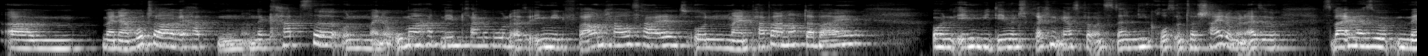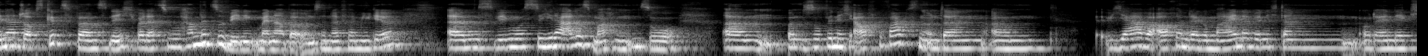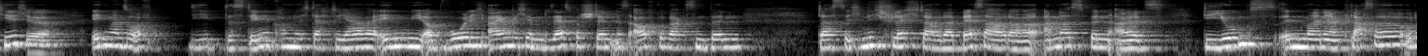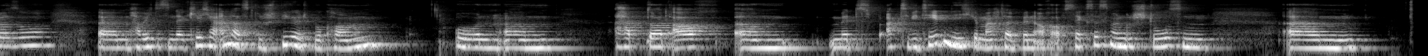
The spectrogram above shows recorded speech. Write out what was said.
ähm, meiner Mutter. Wir hatten eine Katze und meine Oma hat nebendran gewohnt, also irgendwie ein Frauenhaushalt und mein Papa noch dabei. Und irgendwie dementsprechend gab es bei uns da nie groß Unterscheidungen. Also es war immer so, Männerjobs gibt es bei uns nicht, weil dazu haben wir zu wenig Männer bei uns in der Familie. Ähm, deswegen musste jeder alles machen. So. Ähm, und so bin ich aufgewachsen und dann, ähm, ja, aber auch in der Gemeinde bin ich dann oder in der Kirche irgendwann so auf die, das Ding gekommen, dass ich dachte, ja, aber irgendwie, obwohl ich eigentlich im Selbstverständnis aufgewachsen bin, dass ich nicht schlechter oder besser oder anders bin als die Jungs in meiner Klasse oder so, ähm, habe ich das in der Kirche anders gespiegelt bekommen und ähm, habe dort auch ähm, mit Aktivitäten, die ich gemacht habe, bin auch auf Sexismen gestoßen, ähm,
